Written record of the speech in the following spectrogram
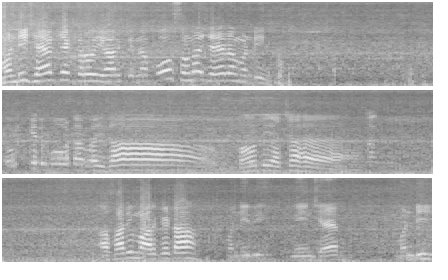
ਮੰਡੀ ਸ਼ਹਿਰ ਚੈੱਕ ਕਰੋ ਯਾਰ ਕਿੰਨਾ, ਬਹੁਤ ਸੋਹਣਾ ਸ਼ਹਿਰ ਹੈ ਮੰਡੀ। ਓਕੇ ਰਿਪੋਰਟ ਆ ਭਾਈ ਸਾਹਿਬ, ਬਹੁਤ ਹੀ ਅੱਛਾ ਹੈ। ਆ ਸਾਰੀ ਮਾਰਕੀਟ ਆ ਮੰਡੀ ਦੀ ਮੇਨ ਸ਼ਹਿਰ, ਮੰਡੀ।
